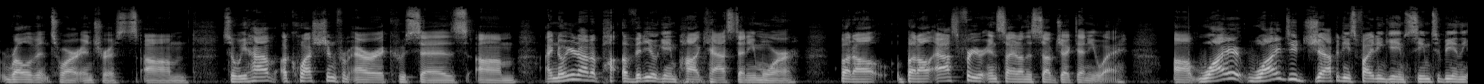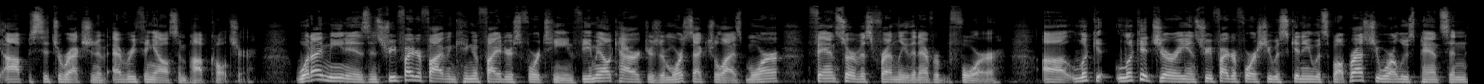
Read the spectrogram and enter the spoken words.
relevant to our interests. Um, so we have a question from Eric who says, um, "I know you're not a, po- a video game podcast anymore, but I'll but I'll ask for your insight on the subject anyway. Uh, why why do Japanese fighting games seem to be in the opposite direction of everything else in pop culture? What I mean is, in Street Fighter V and King of Fighters 14, female characters are more sexualized, more fan service friendly than ever before. Uh, look at look at Juri in Street Fighter 4. She was skinny with small breasts. She wore loose pants and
